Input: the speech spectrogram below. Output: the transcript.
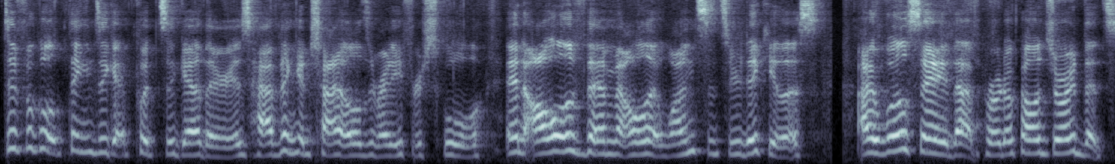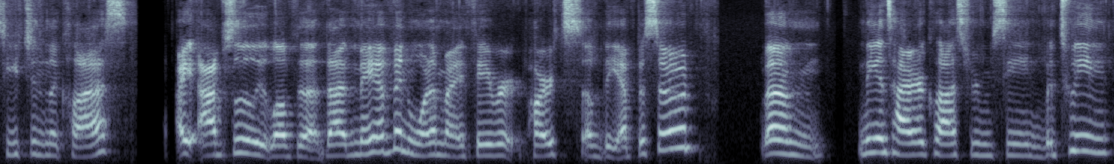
difficult thing to get put together is having a child ready for school and all of them all at once. It's ridiculous. I will say that protocol droid that's teaching the class, I absolutely love that. That may have been one of my favorite parts of the episode. Um, the entire classroom scene between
